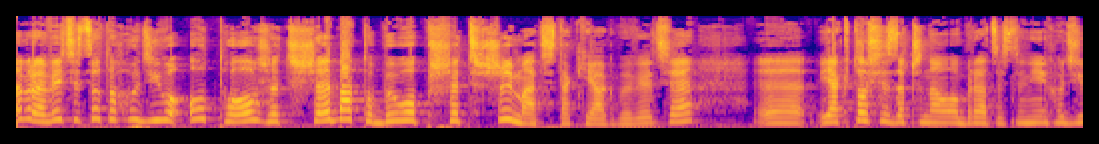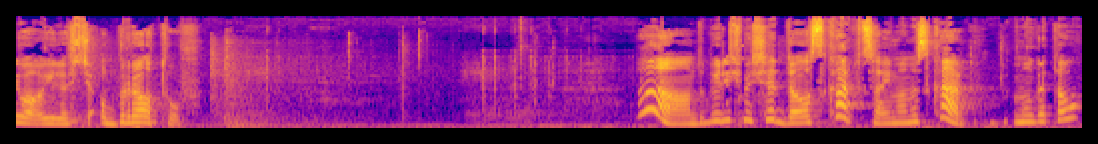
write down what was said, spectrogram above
Dobra, wiecie co to chodziło? O to, że trzeba to było przetrzymać, tak jakby, wiecie? E, Jak to się zaczynało obracać, to nie chodziło o ilość obrotów. O, dobiliśmy się do skarbca i mamy skarb. Mogę to?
